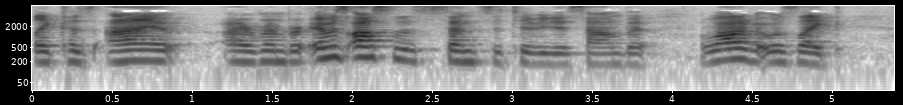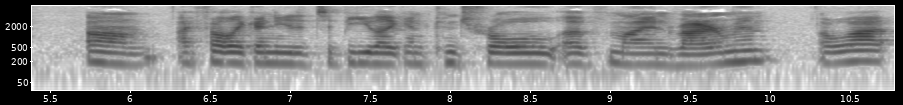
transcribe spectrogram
Like, cause I I remember it was also the sensitivity to sound, but a lot of it was like um, I felt like I needed to be like in control of my environment a lot.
